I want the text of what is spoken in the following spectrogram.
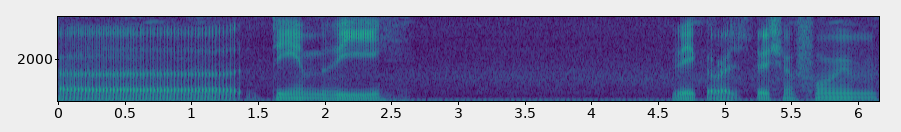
Uh, DMV vehicle registration form.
